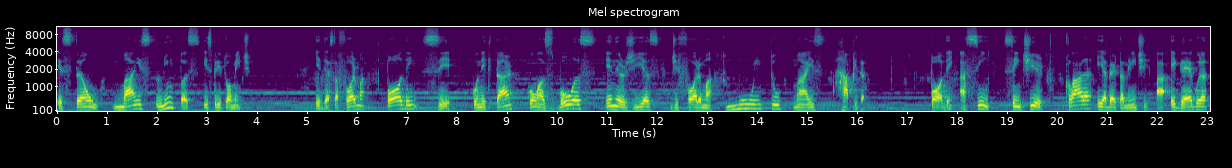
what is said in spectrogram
estão mais limpas espiritualmente e desta forma podem se conectar com as boas energias de forma muito mais rápida. Podem assim sentir clara e abertamente a egrégora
